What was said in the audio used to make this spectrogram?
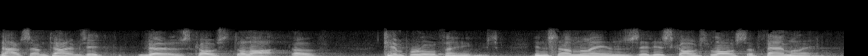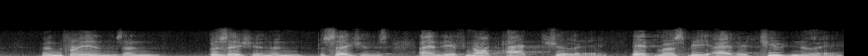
Now, sometimes it does cost a lot of temporal things. In some lands, it has cost loss of family and friends and position and possessions. And if not actually, it must be attitudinally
